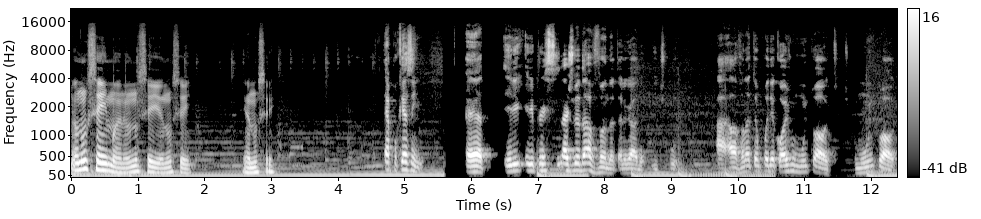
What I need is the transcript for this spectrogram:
eu não sei, mano. Eu não sei, eu não sei. Eu não sei. É, porque assim, é, ele, ele precisa da ajuda da Wanda, tá ligado? E, tipo, a, a Wanda tem um poder cósmico muito alto. Tipo, muito alto.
